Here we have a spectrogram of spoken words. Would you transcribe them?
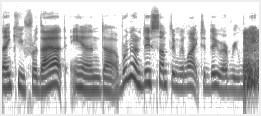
Thank you for that. And uh, we're going to do something we like to do every week.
